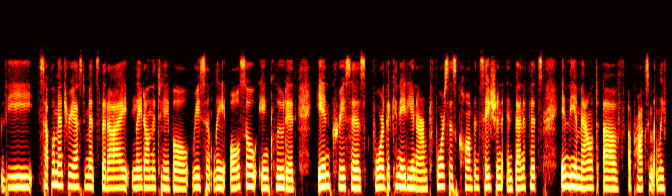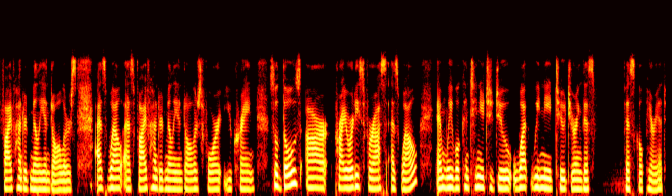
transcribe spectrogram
The supplementary estimates that I laid on the table recently also included increases for the Canadian Armed Forces compensation and benefits in the amount of approximately $500 million, as well as $500 million for Ukraine. So those are priorities for us as well, and we will continue to do what we need to during this fiscal period.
